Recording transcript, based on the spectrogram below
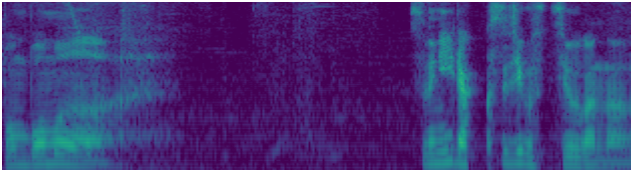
ボンボム普通にラックスジグス強いかんな。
